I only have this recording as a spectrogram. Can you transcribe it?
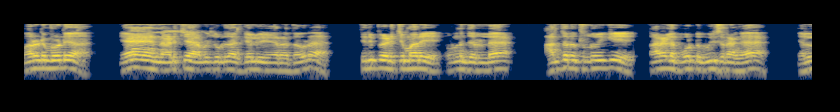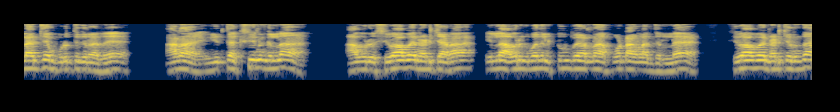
மறுபடியும் மறுபடியும் ஏன் என்ன அடிச்ச அப்படின்னு சொல்லி தான் கேள்வி கேட்குற தவிர திருப்பி அடித்த மாதிரி ஒன்றும் தெரியல. அந்த தூக்கி காரையில் போட்டு வீசுகிறாங்க எல்லாத்தையும் பொறுத்துக்கிறாரு. ஆனால் இந்த சீனுக்கெல்லாம் அவர் சிவாவே நடித்தாரா இல்லை அவருக்கு பதில் டூ பேர்னா போட்டாங்களான்னு தெரியல. சிவாவே நடிச்சிருந்தா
